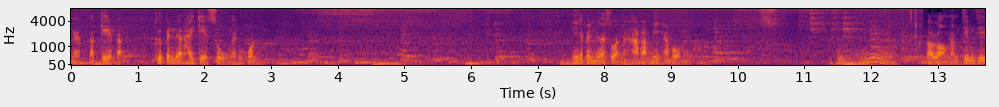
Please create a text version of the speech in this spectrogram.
เนี่ยแล้วเกรดแบบ คือเป็นเนื้อไทยเกรดสูงไงทุกคน นี่จะเป็นเนื้อส่วนฮารามิครับผมเราลองน้ำจิ้มที่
